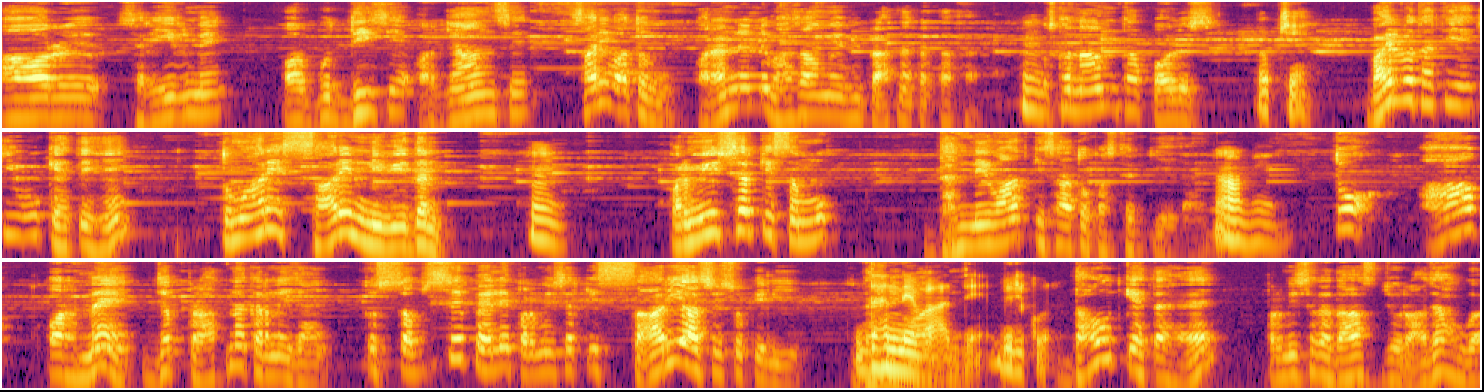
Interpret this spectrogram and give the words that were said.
और शरीर में और बुद्धि से और ज्ञान से सारी बातों में और अन्य अन्य भाषाओं में भी प्रार्थना करता था। हम्म। उसका नाम था पॉलिस। ओके। बाइबल बताती है कि वो कहते हैं तुम्हारे सारे निवेदन हम्म। परमेश्वर के सम्मुख धन्यवाद के साथ उपस्थित किए जाएँ। तो आप और मैं जब प्रार्थना करने जाएँ तो सबसे पहले परमेश्वर की सारी आशीषों के लिए धन्यवाद दें बिल्कुल। दाऊद कहता है परमेश्वर का दास जो राजा हुआ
